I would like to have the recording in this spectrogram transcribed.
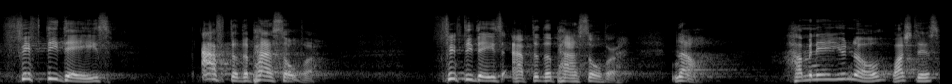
50 days after the Passover. 50 days after the Passover. Now, how many of you know, watch this,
